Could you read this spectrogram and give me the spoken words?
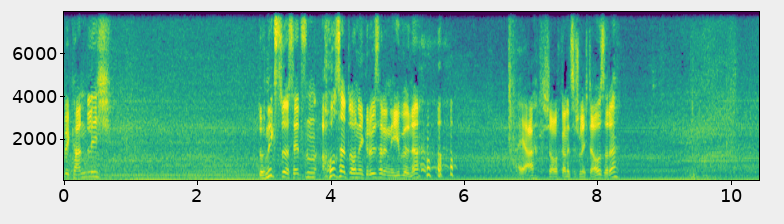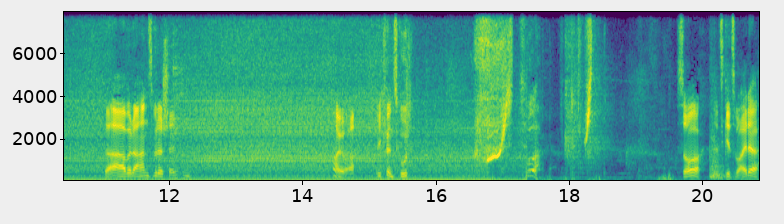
Bekanntlich durch nichts zu ersetzen, außer durch einen größeren Hebel. Ne? naja, schaut auch gar nicht so schlecht aus, oder? Da aber der Hans wieder schelten. Naja, ich finde es gut. So, jetzt geht's weiter.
